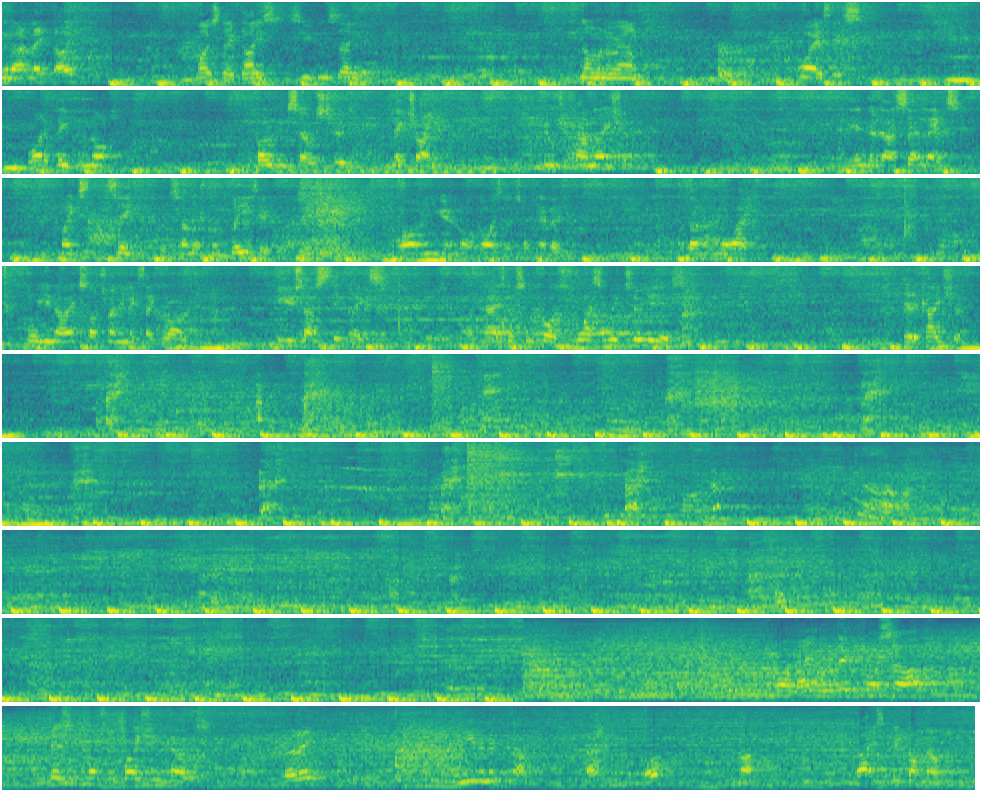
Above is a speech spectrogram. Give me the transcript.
thing about leg day, most leg days, as you can see, there's no one around. Why is this? Why do people not devote themselves to leg training? Build your foundation. At the end of that set of legs makes the physique so much more pleasing. Rather than you get a lot of guys that are top heavy. I don't know why before you know start training legs, they grow. He used to have stick legs. Now he's got some quads twice a week, two years. Dedication. I'm going to do some concentration curls. Ready? Can you even lift it up? What? No. That is a big dumbbell.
